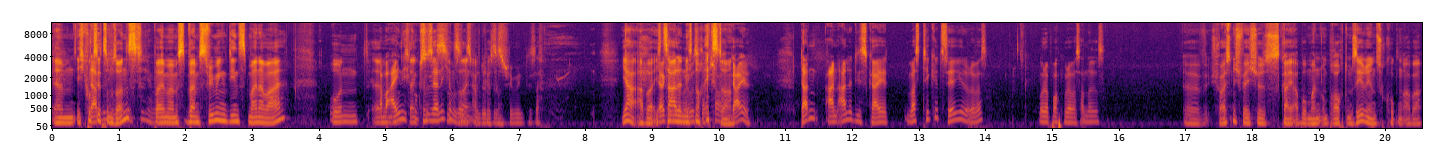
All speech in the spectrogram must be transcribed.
Ähm, ich gucke es jetzt umsonst sicher, bei meinem, beim Streamingdienst meiner Wahl. Und, ähm, Aber eigentlich guckst du es ja nicht umsonst, wenn du das abkürzen. Streaming gesagt Ja, aber ich Ja, zahle genau, nicht noch extra. schauen. Geil. Dann an alle, die Sky. Was, Tickets, Serien oder was? Oder braucht man da was anderes? Äh, ich weiß nicht, welches Sky-Abo man braucht, um Serien zu gucken, aber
